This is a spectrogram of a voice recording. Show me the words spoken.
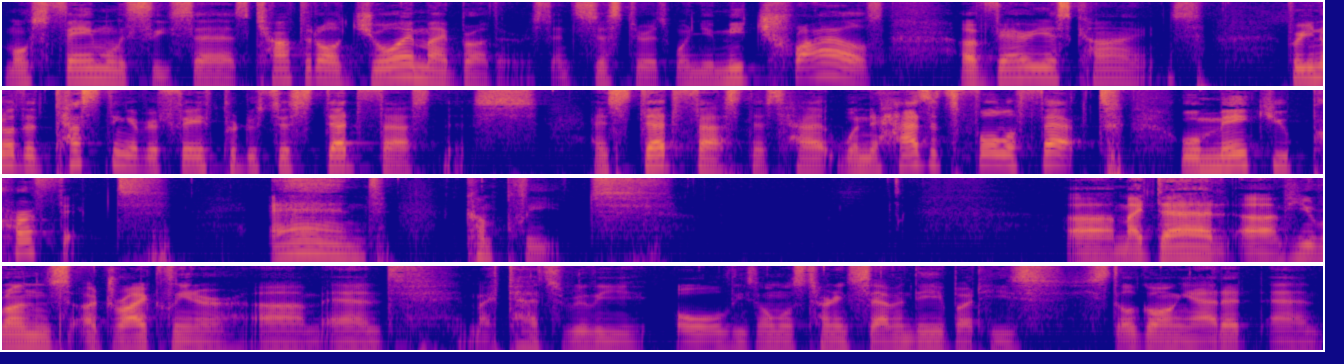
most famously says, Count it all joy, my brothers and sisters, when you meet trials of various kinds. For you know the testing of your faith produces steadfastness. And steadfastness, ha- when it has its full effect, will make you perfect and complete. Uh, my dad, um, he runs a dry cleaner, um, and my dad's really old. He's almost turning 70, but he's, he's still going at it. And,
